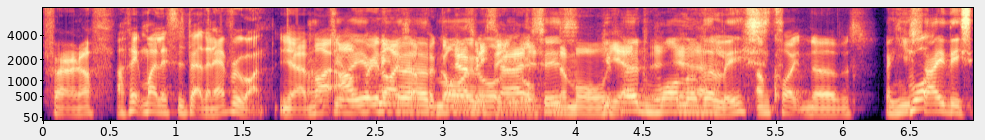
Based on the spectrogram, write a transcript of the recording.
Fair enough. I think my list is better than everyone. Yeah, my, oh, you I you haven't realise I've forgot mine Nobody's everything. or them all You've yet, heard one yeah. other list, I'm quite nervous. and you What? say this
